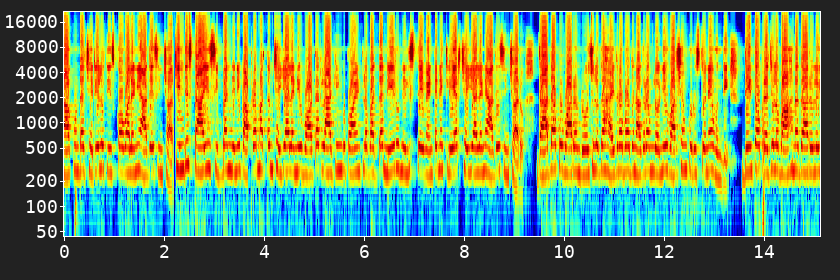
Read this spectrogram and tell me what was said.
రాకుండా చర్యలు తీసుకోవాలని ఆదేశించారు. కింది స్థాయి సిబ్బందిని అప్రమత్తం చేయాలని వాటర్ లాగింగ్ పాయింట్ల వద్ద నీరు నిలిస్తే వెంటనే క్లియర్ చేయాలని ఆదేశించారు. దాదాపు వారం రోజులుగా హైదరాబాద్ నగరంలోని వర్షం కురుస్తూనే ఉంది. దీంతో ప్రజలు వాహనదారులు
